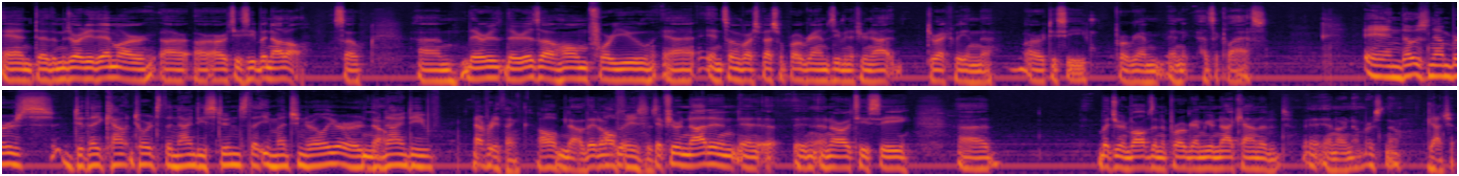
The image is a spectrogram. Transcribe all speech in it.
and uh, the majority of them are, are, are ROTC, but not all. So, um, there is there is a home for you uh, in some of our special programs, even if you're not directly in the ROTC program in, as a class. And those numbers, do they count towards the 90 students that you mentioned earlier, or no. the 90 everything? All, no, they don't. All phases. If you're not in, in, in an ROTC, uh, but you're involved in a program, you're not counted in our numbers. No. Gotcha.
